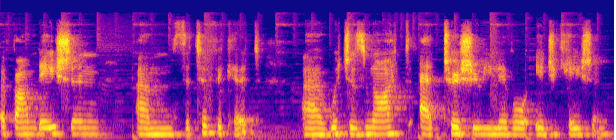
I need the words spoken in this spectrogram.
a foundation um, certificate, uh, which is not at tertiary level education.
